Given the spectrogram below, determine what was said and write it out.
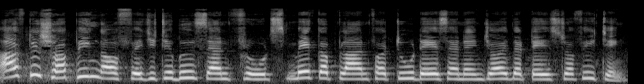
After shopping of vegetables and fruits, make a plan for two days and enjoy the taste of eating.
